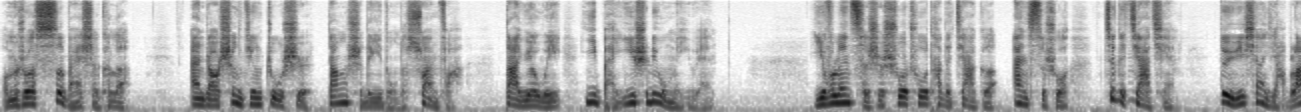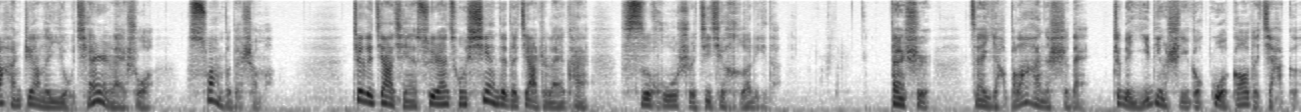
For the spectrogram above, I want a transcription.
我们说四百舍克勒，按照圣经注释当时的一种的算法，大约为一百一十六美元。以弗伦此时说出它的价格，暗示说这个价钱对于像亚伯拉罕这样的有钱人来说，算不得什么。这个价钱虽然从现在的价值来看，似乎是极其合理的，但是在亚伯拉罕的时代，这个一定是一个过高的价格，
